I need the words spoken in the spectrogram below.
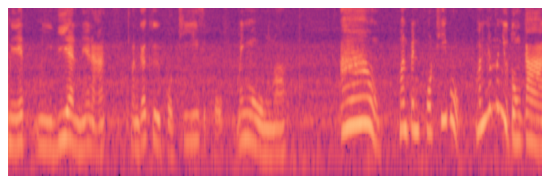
เมตรมีเดียนเนี่ยนะ มันก็คือโพสต์ที่26ไม่งงเนาะอ้าวมันเป็นโพสต์ที่หกมันแล้วมันอยู่ตรงกลาง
